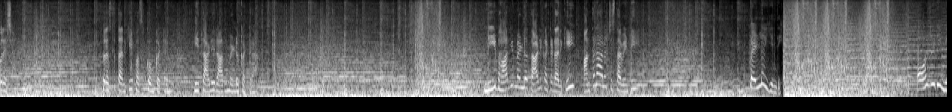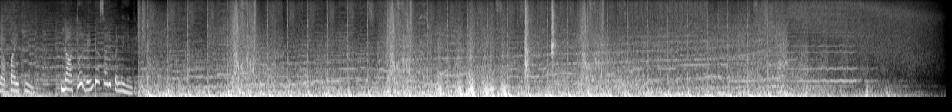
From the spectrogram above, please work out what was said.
పురేష ప్రస్తుతానికి పసుపు కొమ్ము కట్టాను. ఈ తాళి రాధమెళ్ళు కట్టరా. నీ భార్య మెళ్ళో తాళి కట్టడానికి అంతలా ఆలోచిస్తావేంటి? పెళ్ళయ్యింది. ఆల్రెడీ మీ అబ్బాయికి నాతో రెండోసారి పెళ్ళయింది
